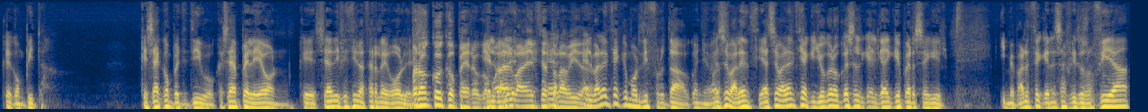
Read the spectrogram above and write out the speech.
que compita. Que sea competitivo, que sea peleón, que sea difícil hacerle goles. Bronco y copero, como el Vale- Valencia toda la vida. El Valencia que hemos disfrutado, coño. Ese Valencia, ese Valencia que yo creo que es el que, el que hay que perseguir. Y me parece que en esa filosofía,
